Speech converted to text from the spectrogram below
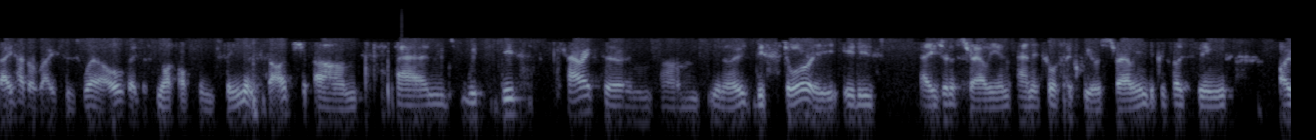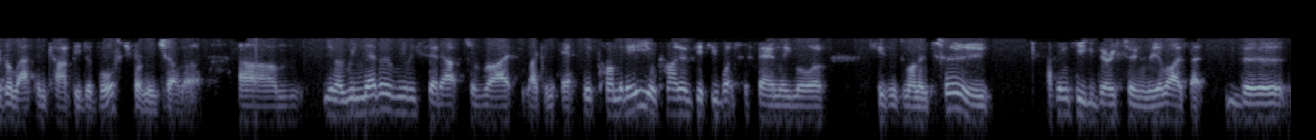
they have a race as well. They're just not often seen as such. Um, and with this character and, um, you know, this story, it is Asian Australian and it's also queer Australian because those things overlap and can't be divorced from each other. Um, you know, we never really set out to write like an ethnic comedy. You'll kind of, if you watch the Family Law seasons one and two, I think you very soon realise that the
